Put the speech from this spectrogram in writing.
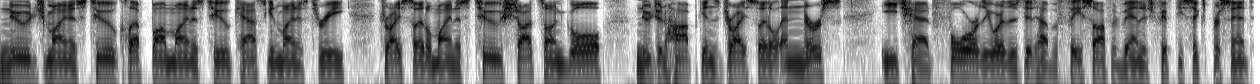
Nuge minus two, Klefbom minus two, Kassian minus three, Draisaitl minus two. Shots on goal, Nugent Hopkins, Draisaitl, and Nurse each had four. The Oilers did have a face-off advantage, 56%.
